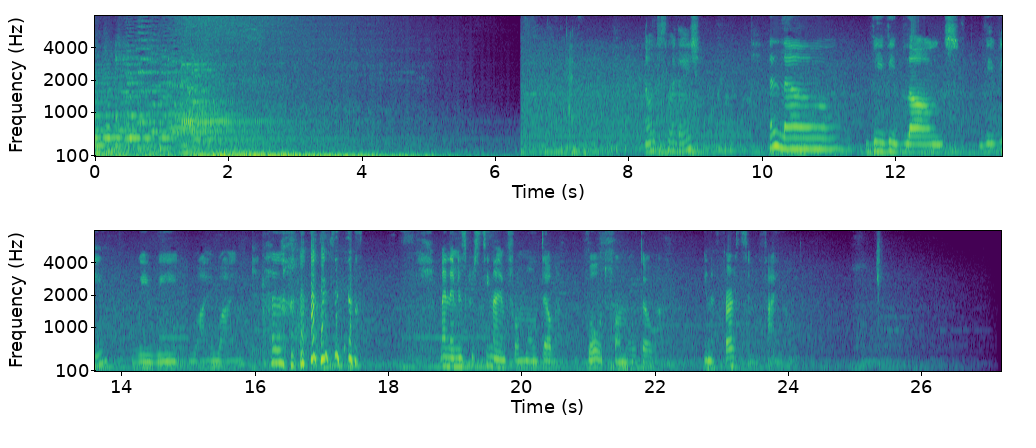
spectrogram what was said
Onde se? Hello, Vivi Blogs. Vivi? Vivi, YY. Hello. My name is Cristina. I'm from Moldova. Vote for Moldova in the first semi-final.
